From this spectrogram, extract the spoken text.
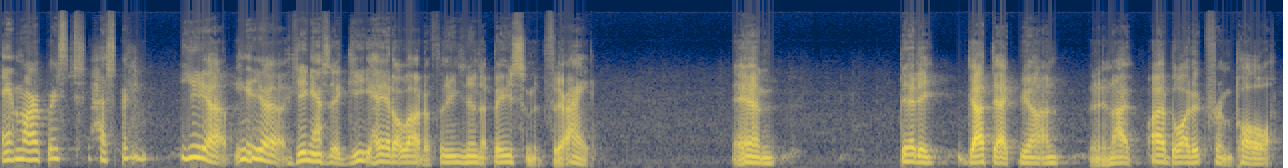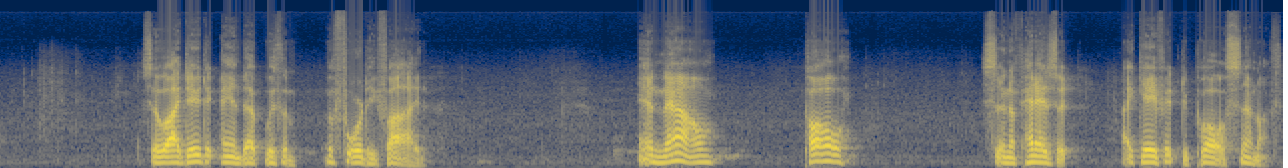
and Margaret's husband. Yeah, yeah. He, was a- he had a lot of things in the basement there. Right. And Daddy got that gun, and I, I bought it from Paul. So I did end up with a, a 45. And now Paul Siniff has it. I gave it to Paul Siniff.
